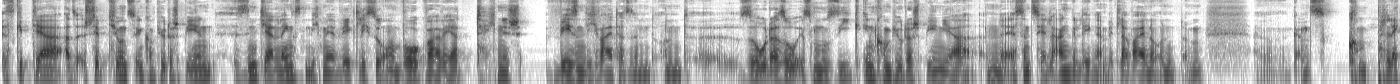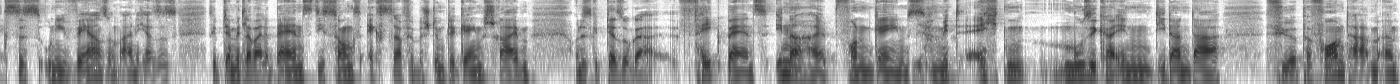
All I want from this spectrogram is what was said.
es gibt ja, also Chiptunes in Computerspielen sind ja längst nicht mehr wirklich so en vogue, weil wir ja technisch wesentlich weiter sind. Und äh, so oder so ist Musik in Computerspielen ja eine essentielle Angelegenheit mittlerweile und ähm, äh, ganz komplexes Universum eigentlich. Also es, es gibt ja mittlerweile Bands, die Songs extra für bestimmte Games schreiben und es gibt ja sogar Fake-Bands innerhalb von Games mit echten MusikerInnen, die dann dafür performt haben. Ähm,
